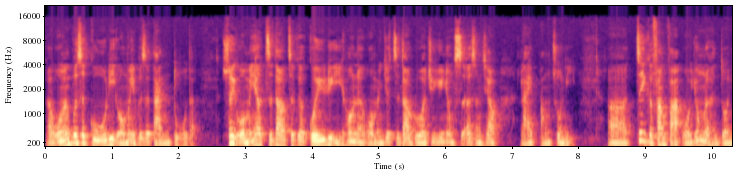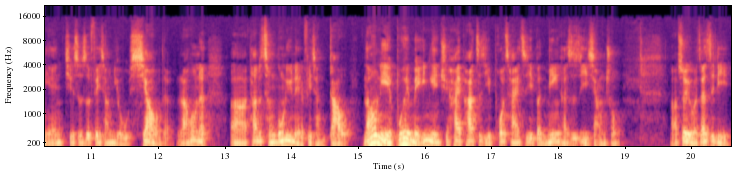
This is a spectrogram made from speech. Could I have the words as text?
呃，我们不是孤立，我们也不是单独的，所以我们要知道这个规律以后呢，我们就知道如何去运用十二生肖来帮助你。呃，这个方法我用了很多年，其实是非常有效的。然后呢，呃，它的成功率呢也非常高。然后你也不会每一年去害怕自己破财、自己本命还是自己相冲啊。所以我在这里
